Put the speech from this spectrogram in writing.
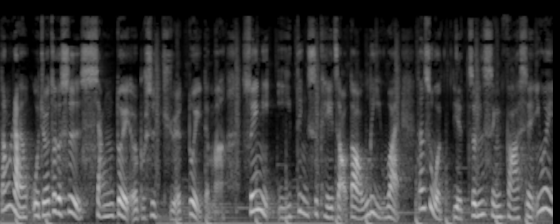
当然，我觉得这个是相对而不是绝对的嘛，所以你一定是可以找到例外。但是我也真心发现，因为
